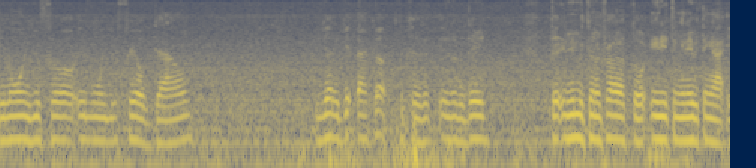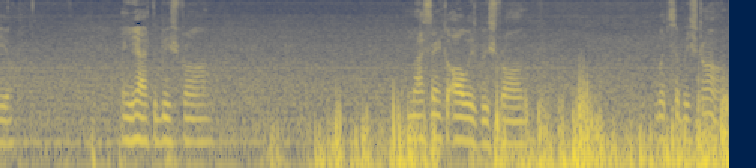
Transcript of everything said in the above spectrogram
Even when you feel even when you feel down, you gotta get back up because at the end of the day, the enemy's gonna try to throw anything and everything at you. And you have to be strong. I'm not saying to always be strong, but to be strong.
